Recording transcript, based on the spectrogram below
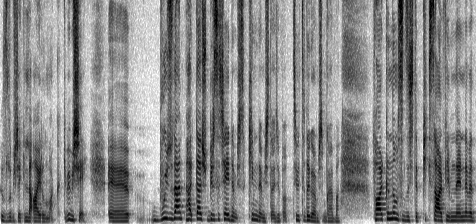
hızlı bir şekilde ayrılmak gibi bir şey. Ee, bu yüzden hatta şu birisi şey demişti. Kim demişti acaba? Twitter'da görmüştüm galiba. Farkında mısınız işte Pixar filmlerinde ve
